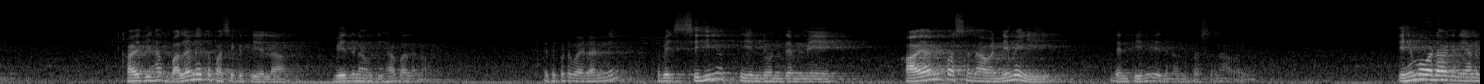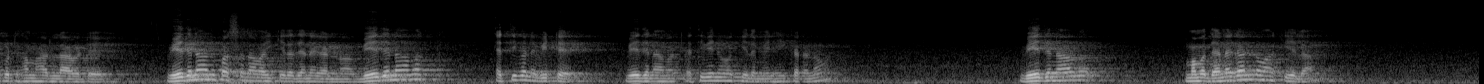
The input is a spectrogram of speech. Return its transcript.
කය දිහා බලන එක පසක තියලා වේදනාව දිහා බලනවා. එතකොට වඩන්නේ හැබැයි සිහියක් තියෙන්න ඕනේ දැන් මේ කායानुපස්සනාව නෙමෙයි දැන් තියෙන වේදනානුපස්සනාවයි. එහෙම වඩාගෙන යනකොට සමහර ලාවට වේදනානුපස්සනාවයි කියලා දැනගන්නවා. වේදනාවක් ඇතිවන විට වේදනාවක් ඇති වෙනවා කියලා මෙනෙහි කරනවා. වේදනාව මම දැනගන්නවා කියලා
